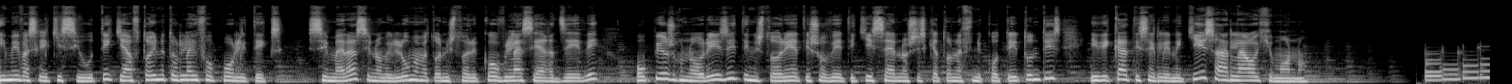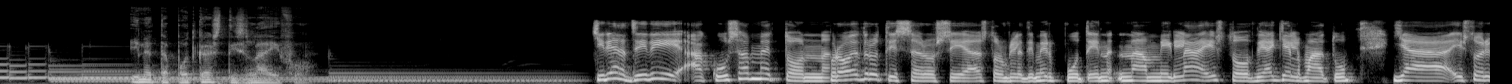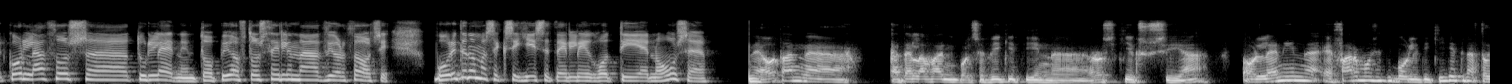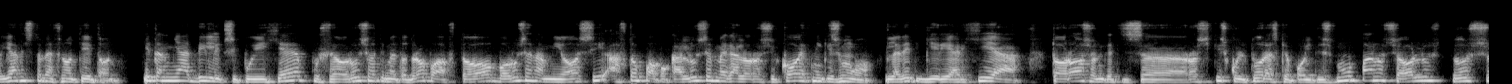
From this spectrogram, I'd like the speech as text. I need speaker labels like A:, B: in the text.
A: Είμαι η Βασιλική Σιούτη και αυτό είναι το Life of Politics. Σήμερα συνομιλούμε με τον ιστορικό Βλάση Αγτζίδη, ο οποίος γνωρίζει την ιστορία της Σοβιετικής Ένωσης και των εθνικοτήτων της, ειδικά της ελληνικής, αλλά όχι μόνο.
B: Είναι τα podcast της Life.
A: Κύριε Ατζίδη, ακούσαμε τον πρόεδρο της Ρωσίας, τον Βλαντιμίρ Πούτιν, να μιλάει στο διάγγελμά του για ιστορικό λάθος του Λένιν, το οποίο αυτός θέλει να διορθώσει. Μπορείτε να μας εξηγήσετε λίγο τι εννοούσε;
C: Ναι, όταν ε, κατέλαβαν οι Πολσεβίκοι την ε, ρωσική εξουσία, ο Λένιν εφάρμοσε την πολιτική για την αυτοδιάθεση των εθνοτήτων. Ήταν μια αντίληψη που είχε που θεωρούσε ότι με τον τρόπο αυτό μπορούσε να μειώσει αυτό που αποκαλούσε μεγαλορωσικό εθνικισμό. Δηλαδή την κυριαρχία των Ρώσων και της ε, ρωσικής κουλτούρας και πολιτισμού πάνω σε όλους τους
